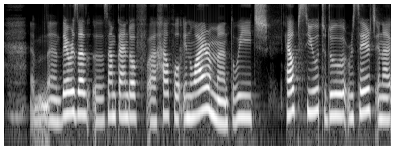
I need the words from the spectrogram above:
um, uh, there is a, uh, some kind of uh, helpful environment which helps you to do research in a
